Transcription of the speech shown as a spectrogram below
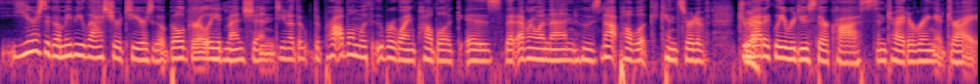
Years ago, maybe last year, two years ago, Bill Gurley had mentioned, you know, the, the problem with Uber going public is that everyone then who's not public can sort of dramatically yeah. reduce their costs and try to wring it dry.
